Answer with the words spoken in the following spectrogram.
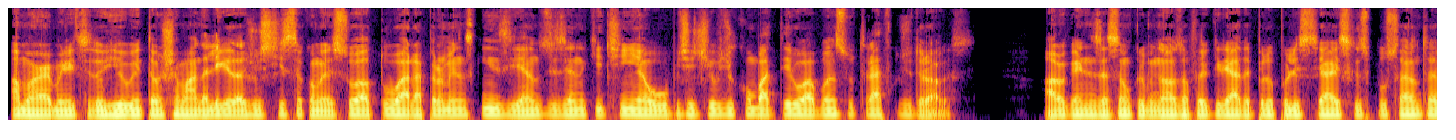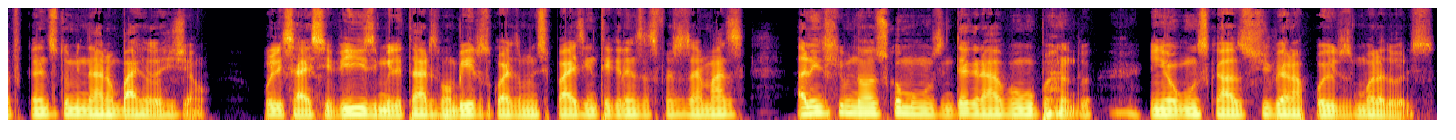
A maior milícia do Rio, então chamada Liga da Justiça, começou a atuar há pelo menos 15 anos, dizendo que tinha o objetivo de combater o avanço do tráfico de drogas. A organização criminosa foi criada pelos policiais que expulsaram traficantes e dominaram bairros da região. Policiais civis, militares, bombeiros, guardas municipais e integrantes das Forças Armadas, além de criminosos comuns, integravam o bando. Em alguns casos, tiveram apoio dos moradores.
